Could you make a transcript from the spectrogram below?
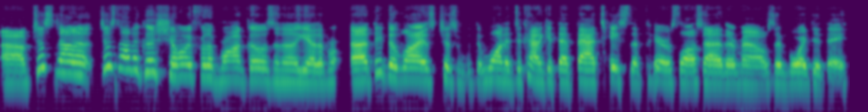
Uh, just not a just not a good showing for the Broncos. And uh, yeah, the, I think the Lions just wanted to kind of get that bad taste of the Bears loss out of their mouths, and boy, did they.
